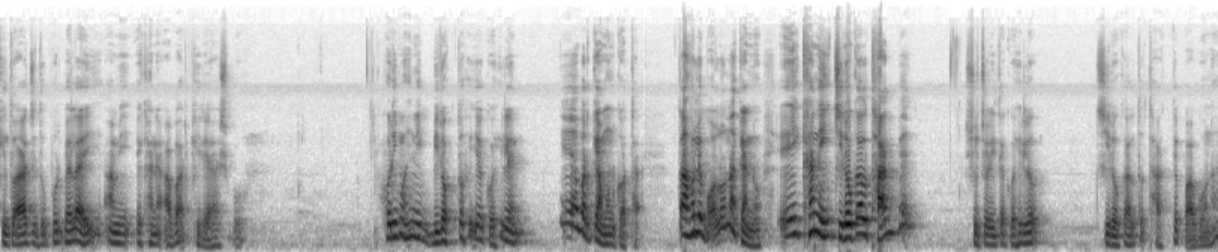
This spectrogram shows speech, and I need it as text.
কিন্তু আজ দুপুরবেলায় আমি এখানে আবার ফিরে আসব। হরিমোহিনী বিরক্ত হইয়া কহিলেন, এ আবার কেমন কথা? তাহলে বলো না কেন, এইখানেই চিরকাল থাকবে? সুচরিতা কহিল, চিরকাল তো থাকতে পাবো না।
